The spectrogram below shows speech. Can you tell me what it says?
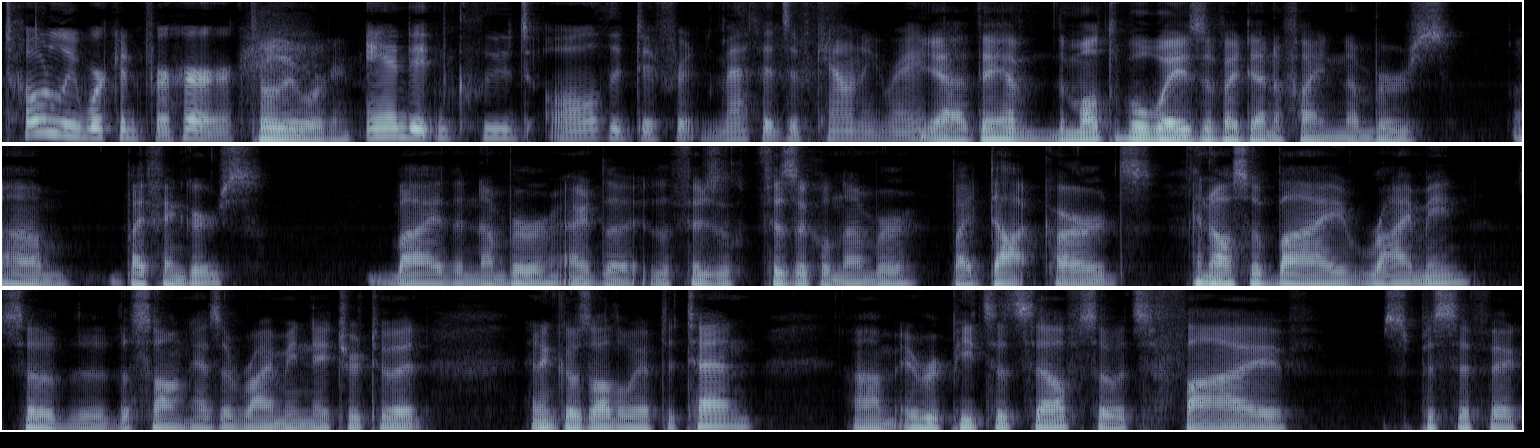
totally working for her. totally working. And it includes all the different methods of counting, right? Yeah, they have the multiple ways of identifying numbers um, by fingers, by the number, uh, the the physical physical number, by dot cards, and also by rhyming. So the the song has a rhyming nature to it, and it goes all the way up to ten. Um, it repeats itself, so it's five specific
